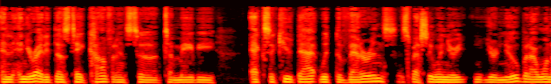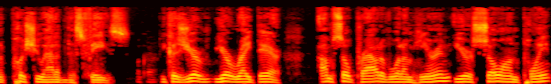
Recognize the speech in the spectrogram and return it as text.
And and you're right it does take confidence to to maybe execute that with the veterans especially when you're you're new but I want to push you out of this phase. Okay. because you're you're right there. I'm so proud of what I'm hearing. You're so on point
